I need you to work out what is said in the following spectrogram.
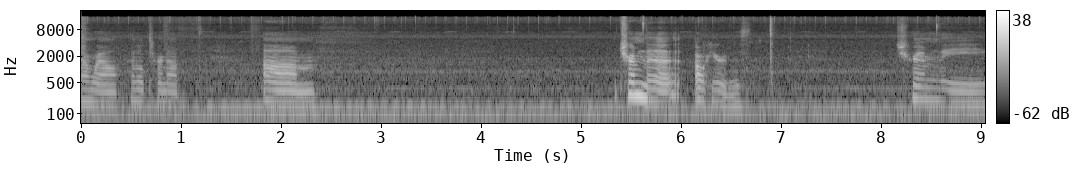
Oh well, it'll turn up. Um, trim the, oh here it is trim the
